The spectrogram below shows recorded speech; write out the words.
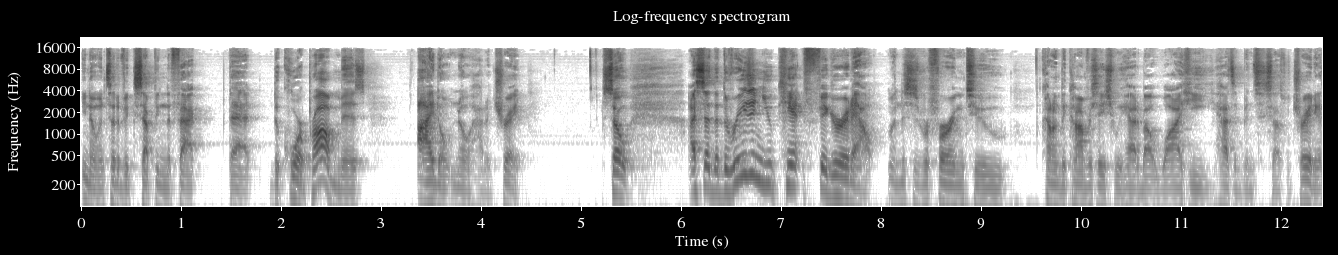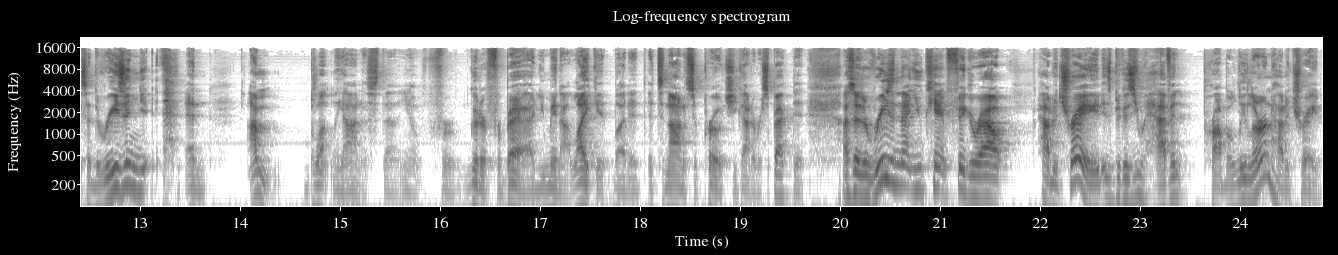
you know, instead of accepting the fact that the core problem is I don't know how to trade. So I said that the reason you can't figure it out, and this is referring to kind of the conversation we had about why he hasn't been successful trading. I said the reason, and I'm bluntly honest, uh, you know, for good or for bad, you may not like it, but it, it's an honest approach. You got to respect it. I said the reason that you can't figure out how to trade is because you haven't probably learned how to trade.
